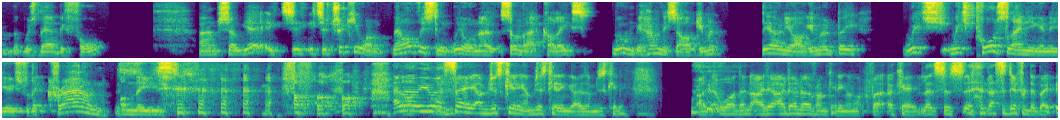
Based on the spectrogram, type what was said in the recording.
that was there before? Um, so yeah, it's it's a tricky one. Now, obviously, we all know some of our colleagues we wouldn't be having this argument. The only argument would be which which porcelain you're going to use for the crown on these. Hello, USA. I'm just kidding. I'm just kidding, guys. I'm just kidding. I don't, well, then I, I don't know if I'm kidding or not, but okay, let's just that's a different debate.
